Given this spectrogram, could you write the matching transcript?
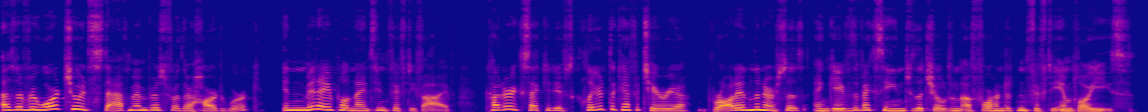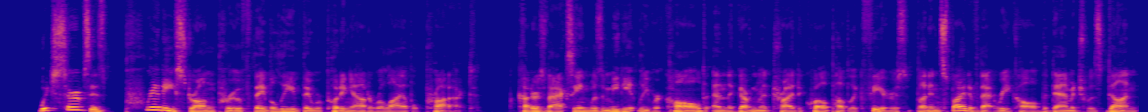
As a reward to its staff members for their hard work, in mid April 1955, Cutter executives cleared the cafeteria, brought in the nurses, and gave the vaccine to the children of 450 employees. which serves as pretty strong proof they believed they were putting out a reliable product. Cutter's vaccine was immediately recalled, and the government tried to quell public fears, but in spite of that recall, the damage was done,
